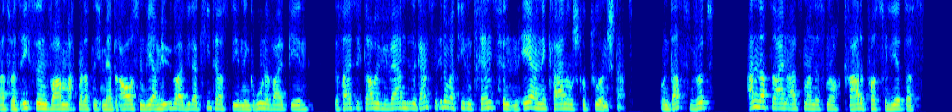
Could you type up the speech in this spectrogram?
was weiß ich sind, warum macht man das nicht mehr draußen? Wir haben hier überall wieder Kitas, die in den Grunewald gehen. Das heißt, ich glaube, wir werden diese ganzen innovativen Trends finden eher in den kleineren Strukturen statt. Und das wird anders sein, als man es noch gerade postuliert, dass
